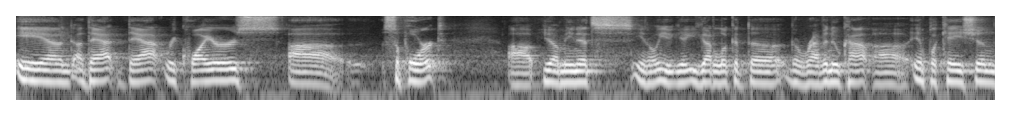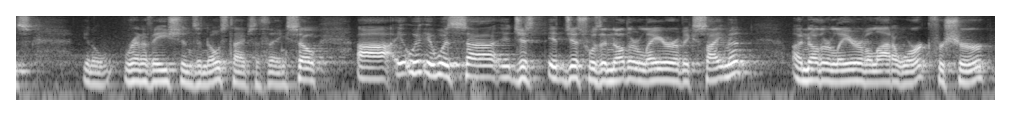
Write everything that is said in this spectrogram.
and that that requires uh, support. Uh, you know, I mean, it's you know you, you got to look at the the revenue uh, implications you know renovations and those types of things. So uh, it, it, was uh, it just it just was another layer of excitement, another layer of a lot of work for sure.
